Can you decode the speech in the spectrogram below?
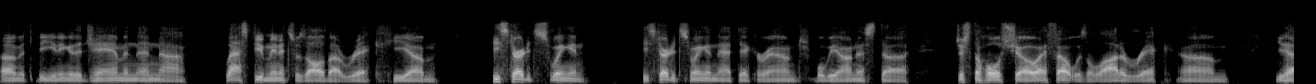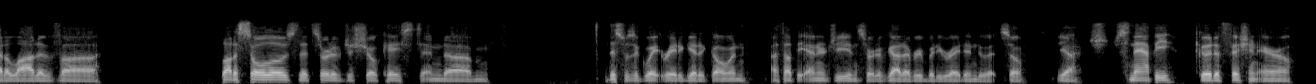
um, at the beginning of the jam, and then uh, last few minutes was all about Rick. He um he started swinging. He started swinging that dick around. We'll be honest. Uh, just the whole show I felt was a lot of Rick. Um, you had a lot of uh, a lot of solos that sort of just showcased, and um, this was a great way to get it going. I thought the energy and sort of got everybody right into it. So yeah, sh- snappy, good, efficient arrow.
